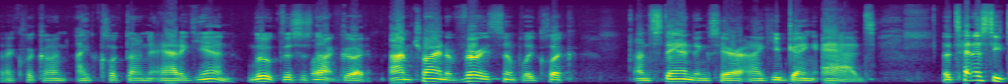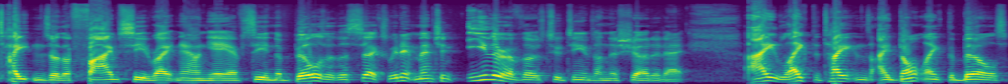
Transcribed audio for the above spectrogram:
I click on? I clicked on an ad again. Luke, this is not good. I'm trying to very simply click on standings here, and I keep getting ads. The Tennessee Titans are the five seed right now in the AFC, and the Bills are the six. We didn't mention either of those two teams on this show today. I like the Titans. I don't like the Bills.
